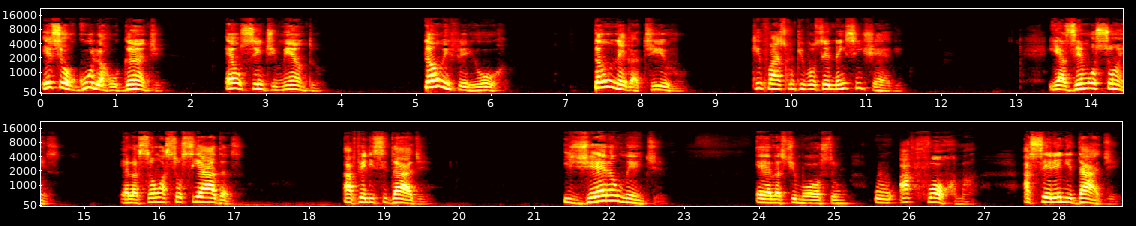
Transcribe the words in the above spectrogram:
Esse orgulho arrogante é um sentimento tão inferior tão negativo que faz com que você nem se enxergue. E as emoções, elas são associadas à felicidade. E geralmente elas te mostram o, a forma, a serenidade,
